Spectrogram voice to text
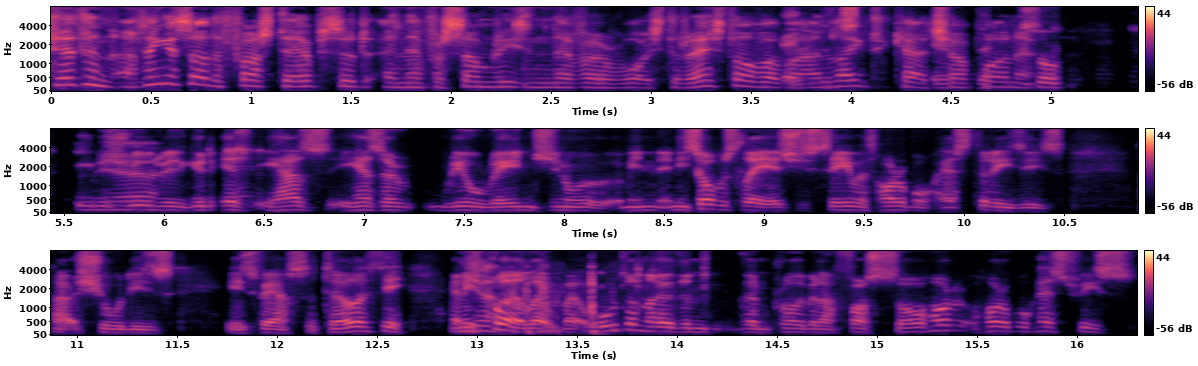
didn't. I think I saw the first episode and then for some reason never watched the rest of it, but I'd like to catch up on it. He was Yeah. really, really good. He has, he has he has a real range, you know. I mean, and he's obviously, as you say, with horrible histories, he's that showed his his versatility. And he's Yeah. probably a little bit older now than, than probably when I first saw hor- horrible histories,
